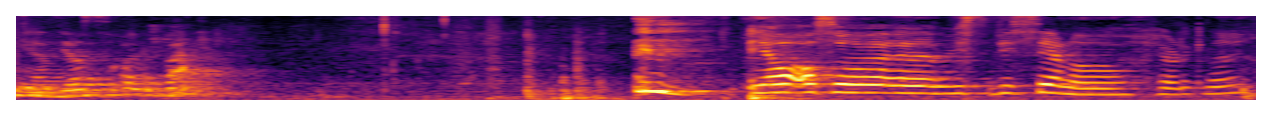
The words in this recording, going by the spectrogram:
medias arbeid? Ja, altså eh, vi, vi ser nå Gjør det ikke det?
